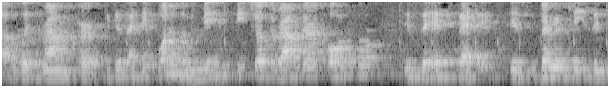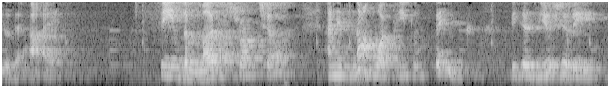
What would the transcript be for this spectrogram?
uh, with rammed earth. Because I think one of the main features of the rammed earth also is the aesthetic. It's very pleasing to the eye. Seeing the mud structure, and it's not what people think because usually,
